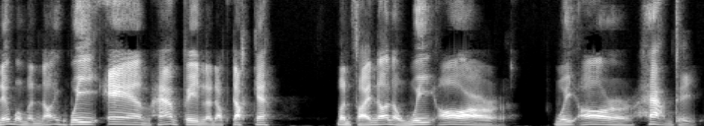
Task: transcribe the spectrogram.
nếu mà mình nói we am happy là đọc trật nha. Mình phải nói là we are we are happy.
